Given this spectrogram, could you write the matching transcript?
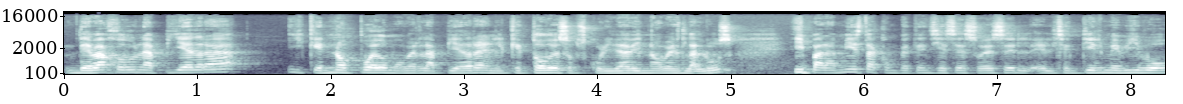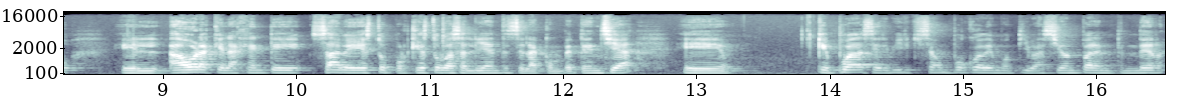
debajo de una piedra y que no puedo mover la piedra, en el que todo es oscuridad y no ves la luz. Y para mí esta competencia es eso, es el, sentirme vivo, el ahora que la gente sabe esto, porque esto va a salir antes de la competencia, eh, que pueda servir quizá un poco de motivación para entender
